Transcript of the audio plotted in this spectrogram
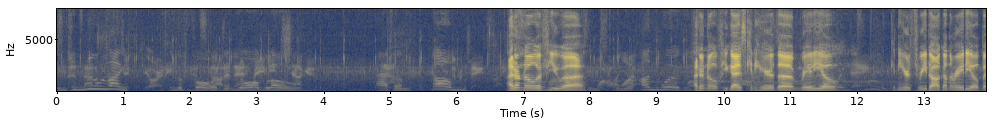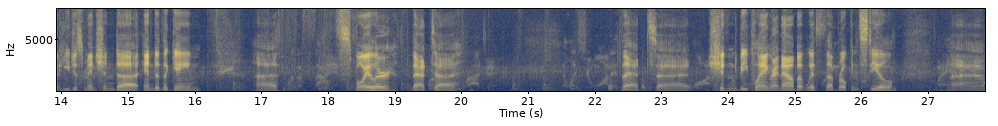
into new life in the forge of your glow. Atom, come! I don't know if you, uh, I don't know if you guys can hear the radio, can hear Three Dog on the radio, but he just mentioned uh, end of the game. Uh, spoiler that uh, that uh, shouldn't be playing right now, but with uh, Broken Steel uh,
